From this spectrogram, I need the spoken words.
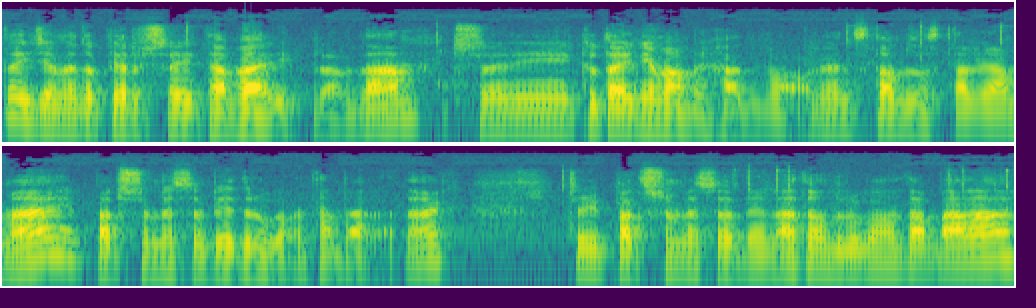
To idziemy do pierwszej tabeli, prawda? Czyli tutaj nie mamy H2, więc tą zostawiamy i patrzymy sobie drugą tabelę, tak? Czyli patrzymy sobie na tą drugą tabelę.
